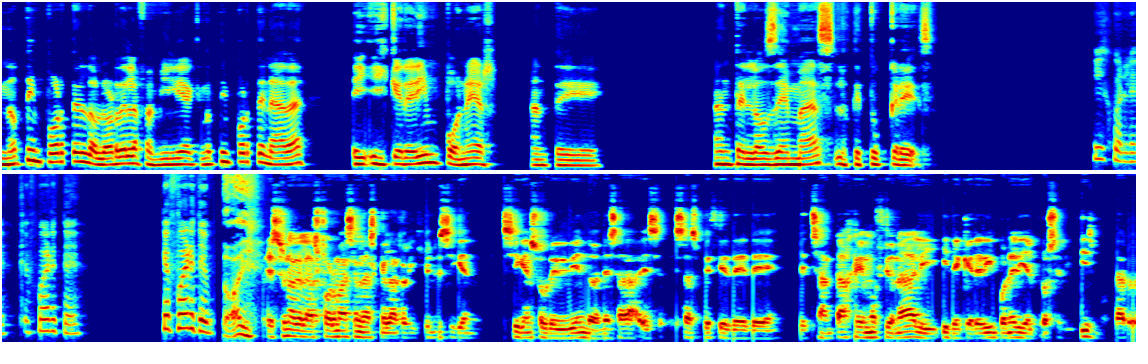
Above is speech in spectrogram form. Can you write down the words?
no te importe el dolor de la familia, que no te importe nada y, querer imponer ante, ante los demás lo que tú crees. Híjole, qué fuerte. Qué fuerte. Es una de las formas en las que las religiones siguen siguen sobreviviendo en esa, esa especie de, chantaje emocional y, de querer imponer y el proselitismo, claro.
